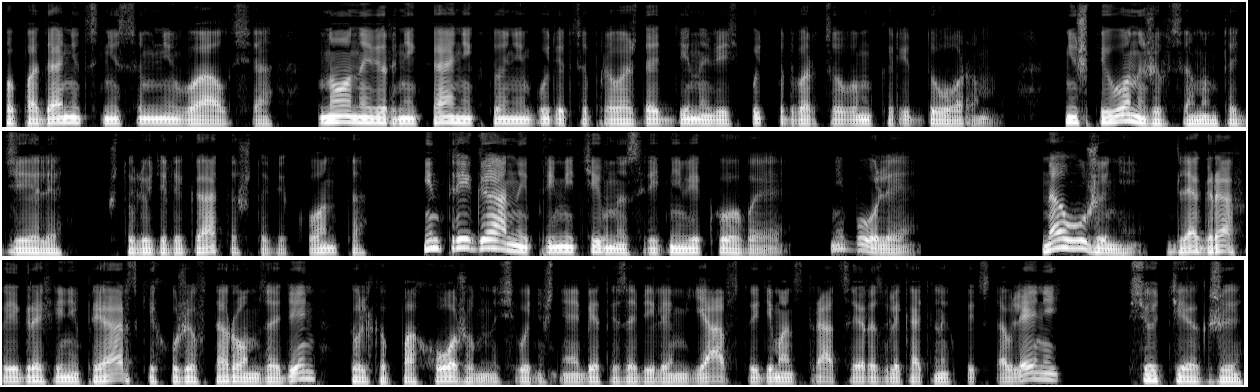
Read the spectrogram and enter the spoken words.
попаданец не сомневался, но наверняка никто не будет сопровождать Дина весь путь по дворцовым коридорам. Не шпионы же в самом-то деле, что люди легата, что виконта. Интриганы примитивно-средневековые, не более. На ужине для графа и графини Приарских уже втором за день, только похожим на сегодняшний обед изобилием явства и демонстрации развлекательных представлений, все тех же,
